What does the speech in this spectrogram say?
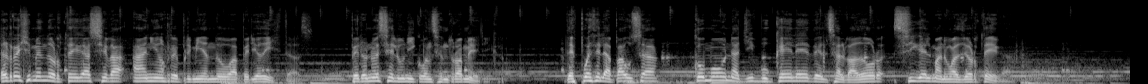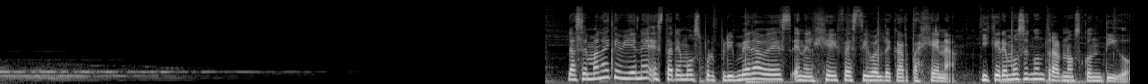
El régimen de Ortega lleva años reprimiendo a periodistas, pero no es el único en Centroamérica. Después de la pausa, cómo Nayib Bukele de El Salvador sigue el manual de Ortega. La semana que viene estaremos por primera vez en el Hey Festival de Cartagena y queremos encontrarnos contigo.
